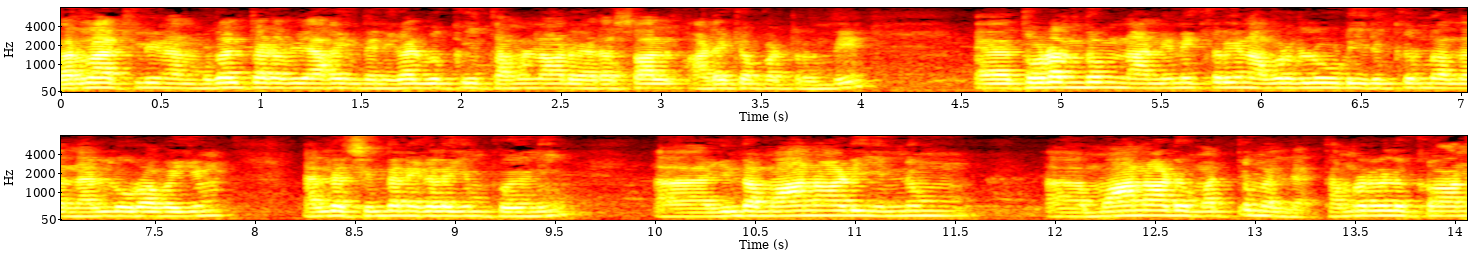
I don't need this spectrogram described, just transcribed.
வரலாற்றிலே நான் முதல் தடவையாக இந்த நிகழ்வுக்கு தமிழ்நாடு அரசால் அழைக்கப்பட்டிருந்தேன். தொடர்ந்தும் நான் நினைக்கிறேன் அவர்களோடு இருக்கின்ற அந்த நல்லுறவையும் நல்ல சிந்தனைகளையும் பேணி இந்த மாநாடு இன்னும் மாநாடு மட்டுமல்ல தமிழர்களுக்கான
